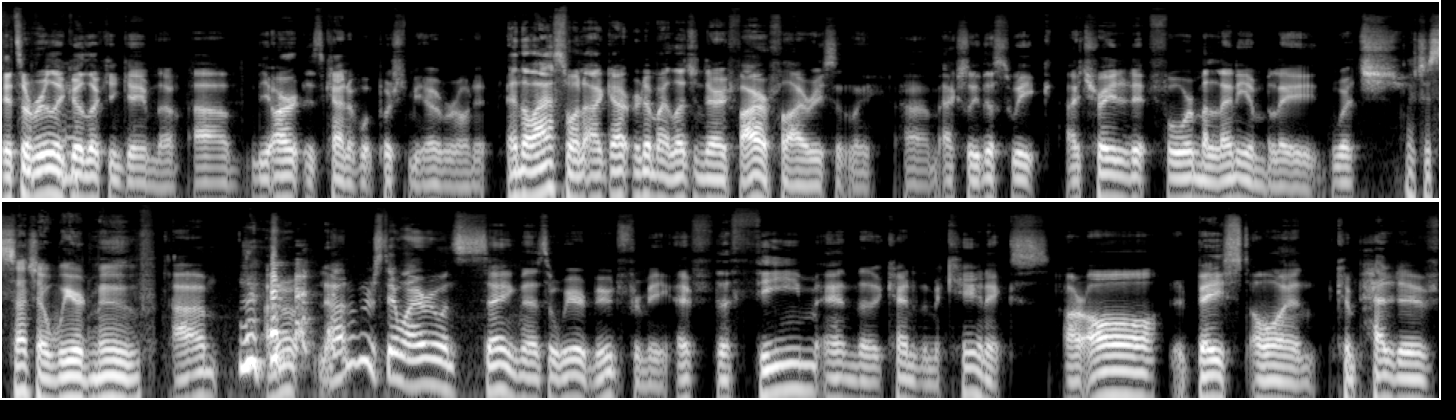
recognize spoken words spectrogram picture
it's a really good looking game though. Um, the art is kind of what pushed me over on it. And the last one, I got rid of my legendary Firefly recently. Um, actually, this week I traded it for Millennium Blade, which Which is such a weird move. um, I don't I don't understand why everyone's saying that it's a weird mood for me. If the theme and the kind of the mechanics are all based on competitive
